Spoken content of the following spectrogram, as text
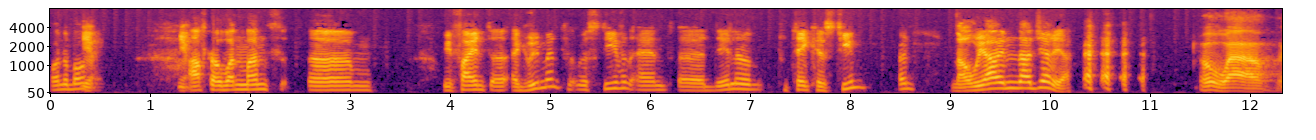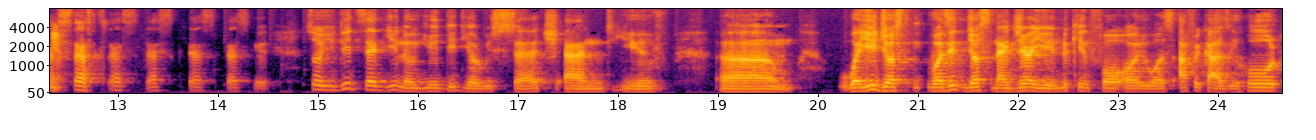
Roundabout? Yeah. yeah. After one month, um, we find uh, agreement with Steven and uh, Dele to take his team. And now we are in Nigeria. oh, wow. That's, yeah. that's, that's, that's, that's, that's good. So you did said you know you did your research and you've um, were you just was it just Nigeria you're looking for or it was Africa as a whole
